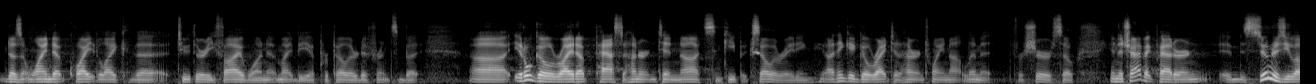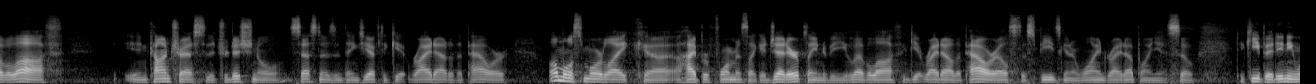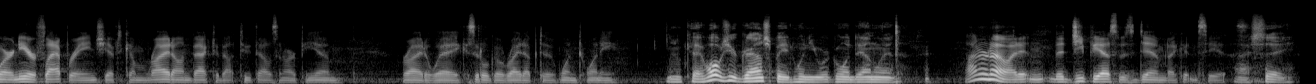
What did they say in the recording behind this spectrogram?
doesn't wind up quite like the 235 one. It might be a propeller difference, but uh, it'll go right up past 110 knots and keep accelerating. I think it'd go right to the 120 knot limit for sure. So in the traffic pattern, as soon as you level off, in contrast to the traditional Cessnas and things, you have to get right out of the power almost more like uh, a high performance, like a jet airplane to be. You level off and get right out of the power, else the speed's going to wind right up on you. So to keep it anywhere near flap range, you have to come right on back to about 2,000 RPM right away because it'll go right up to 120. Okay. What was your ground speed when you were going downwind? I don't know. I didn't. The GPS was dimmed. I couldn't see it. I see.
